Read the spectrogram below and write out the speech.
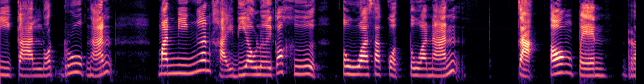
มีการลดรูปนั้น มันมีเงื่อนไขเดียวเลยก็คือ ตัวสะกดตัวนั้น จะต้องเป็นร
